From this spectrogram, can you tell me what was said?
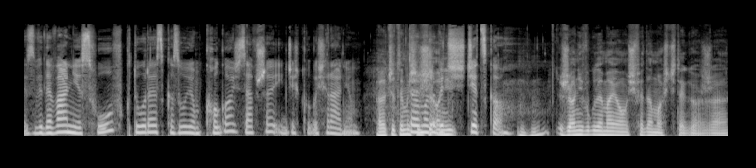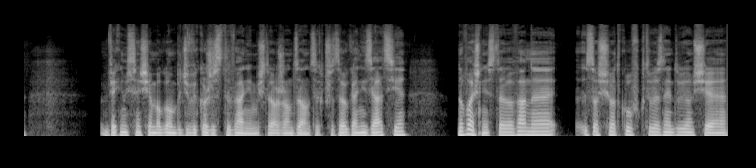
jest wydawanie słów, które skazują kogoś zawsze i gdzieś kogoś ranią. Ale czy ty myślisz, to może że być oni, dziecko. Mhm. że oni w ogóle mają świadomość tego, że w jakimś sensie mogą być wykorzystywani, myślę o rządzących, przez organizacje, no właśnie, sterowane z ośrodków, które znajdują się,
